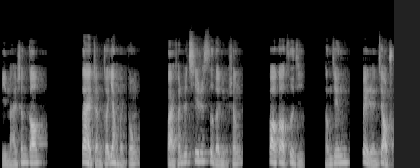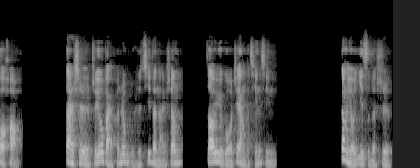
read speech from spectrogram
比男生高。在整个样本中，百分之七十四的女生报告自己曾经被人叫绰号，但是只有百分之五十七的男生。遭遇过这样的情形。更有意思的是，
